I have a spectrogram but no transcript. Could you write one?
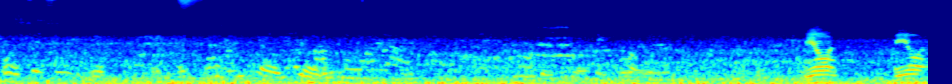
哦，睡在里面，还还跳跳。没有啊，没有啊。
